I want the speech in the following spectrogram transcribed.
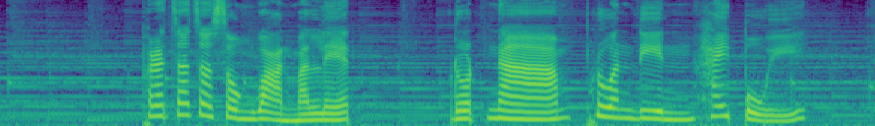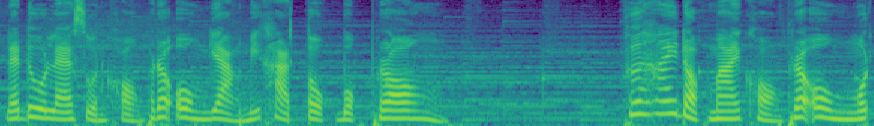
ๆพระเจ้าจะทรงหว่านเมล็ดรดน้ำพรวนดินให้ปุ๋ย และดูแลสวนของพระองค์อย่างมิขาดตกบกพร่อง เพื่อให้ดอกไม้ของพระองค์งด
